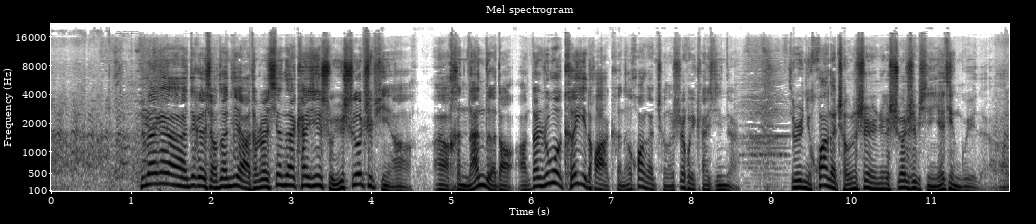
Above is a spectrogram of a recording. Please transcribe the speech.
你来看看这个小钻戒啊，他说现在开心属于奢侈品啊。啊，很难得到啊！但如果可以的话，可能换个城市会开心点就是你换个城市，那个奢侈品也挺贵的啊。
